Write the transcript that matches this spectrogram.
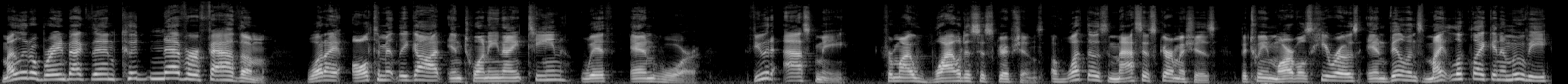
My little brain back then could never fathom what I ultimately got in 2019 with Endgame. If you had asked me for my wildest descriptions of what those massive skirmishes between Marvel's heroes and villains might look like in a movie,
